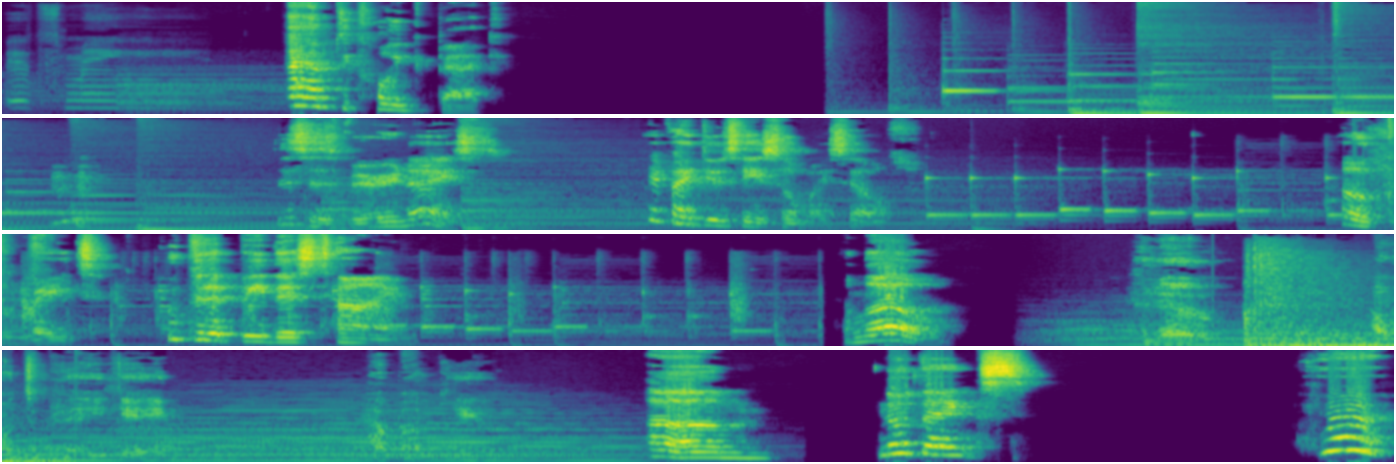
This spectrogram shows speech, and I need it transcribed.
it's me. I have to call you back. Hmm, this is very nice. If I do say so myself. Oh great, who could it be this time? Hello? Hello. I want to play a game. How about you? Um, no thanks. Whew.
